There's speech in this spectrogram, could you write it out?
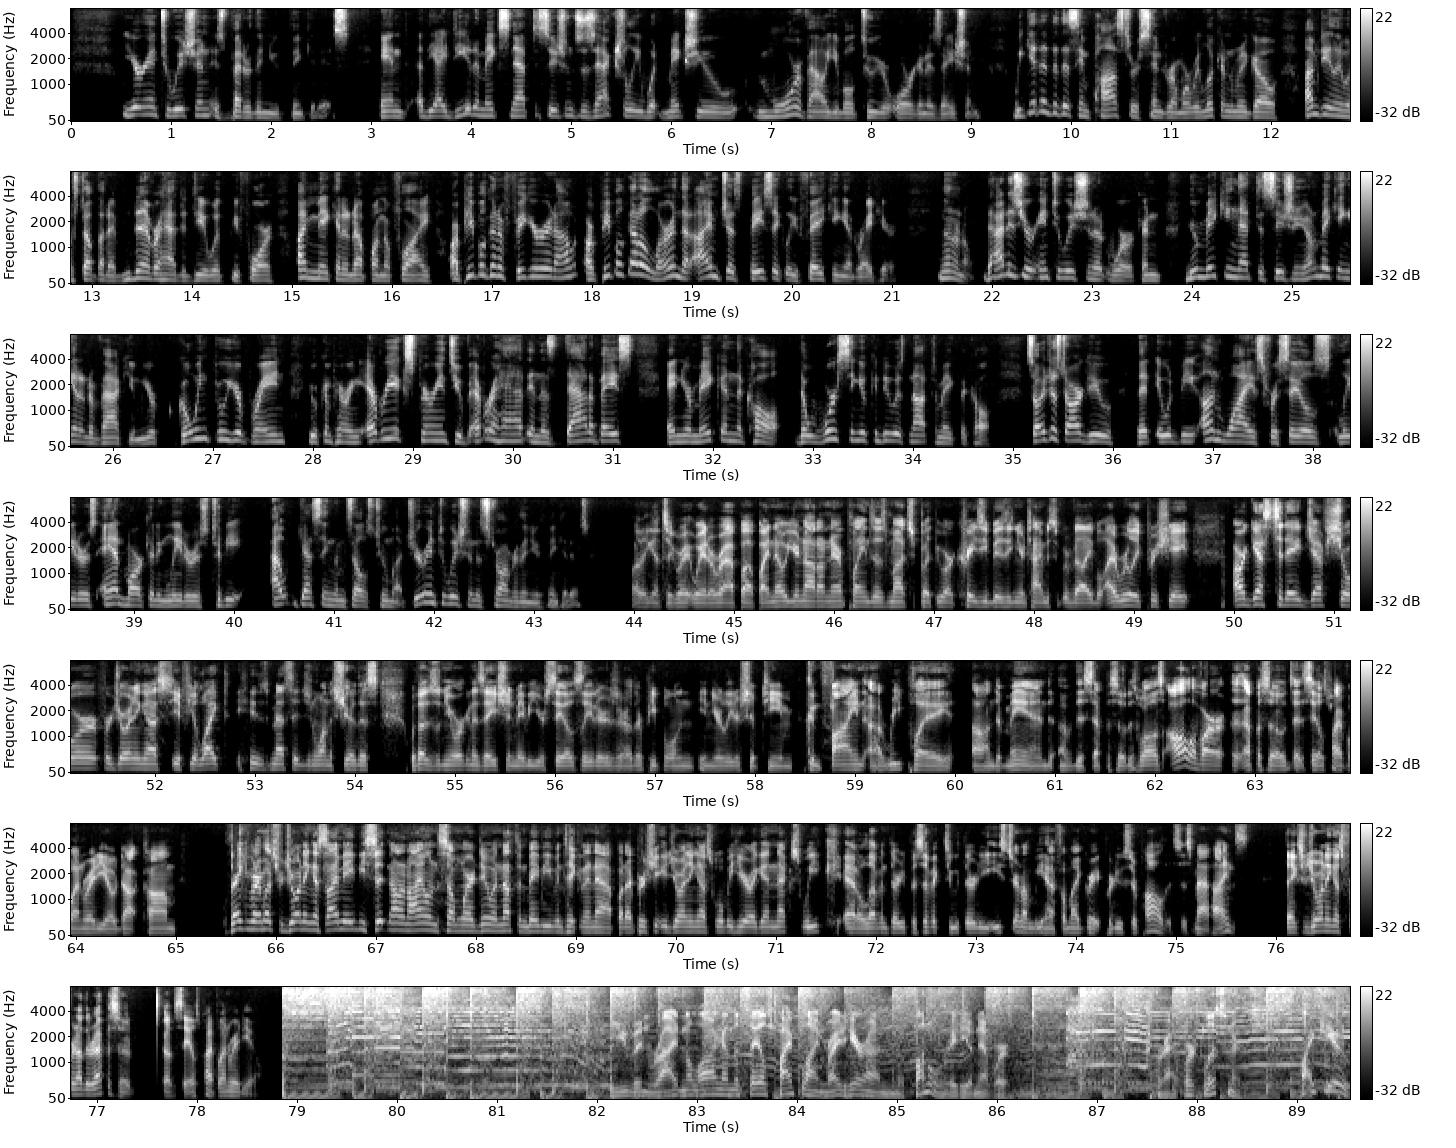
Your intuition is better than you think it is. And the idea to make snap decisions is actually what makes you more valuable to your organization. We get into this imposter syndrome where we look and we go, I'm dealing with stuff that I've never had to deal with before. I'm making it up on the fly. Are people going to figure it out? Are people going to learn that I'm just basically faking it right here? No, no, no. That is your intuition at work. And you're making that decision. You're not making it in a vacuum. You're going through your brain. You're comparing every experience you've ever had in this database and you're making the call. The worst thing you can do is not to make the call. So I just argue that it would be unwise for sales leaders and marketing leaders to be outguessing themselves too much. Your intuition is stronger than you think it is. Well, I think that's a great way to wrap up. I know you're not on airplanes as much, but you are crazy busy and your time is super valuable. I really appreciate our guest today, Jeff Shore, for joining us. If you liked his message and want to share this with others in your organization, maybe your sales leaders or other people in, in your leadership team, you can find a replay on demand of this episode as well as all of our episodes at salespipelineradio.com. Thank you very much for joining us. I may be sitting on an island somewhere doing nothing, maybe even taking a nap, but I appreciate you joining us. We'll be here again next week at 11:30 Pacific, 2:30 Eastern. On behalf of my great producer Paul, this is Matt Heinz. Thanks for joining us for another episode of Sales Pipeline Radio. You've been riding along on the Sales Pipeline right here on the Funnel Radio Network for at work listeners like you.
